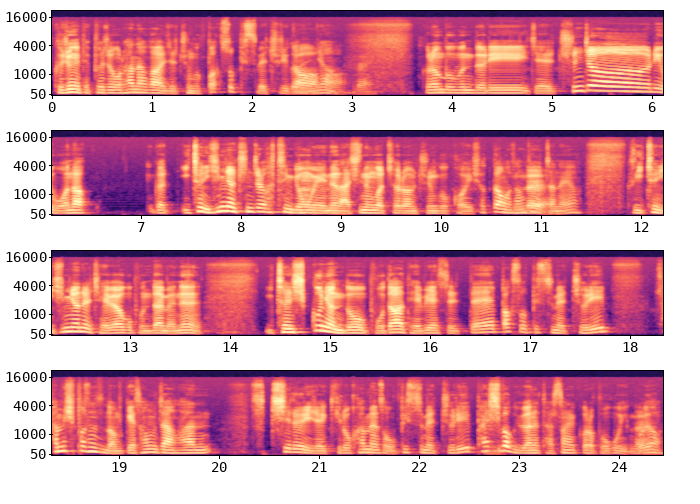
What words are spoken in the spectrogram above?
그 중에 대표적으로 하나가 이제 중국 박스오피스 매출이거든요. 어, 어, 네. 그런 부분들이 이제 춘절이 워낙 그러니까 2020년 춘절 같은 경우에는 음. 아시는 것처럼 중국 거의 셧다운 상태였잖아요. 그래서 2020년을 제외하고 본다면은 2019년도 보다 대비했을 때 박스 오피스 매출이 30% 넘게 성장한 수치를 이제 기록하면서 오피스 매출이 80억 위안을 달성할 거라 보고 있고요. 네.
